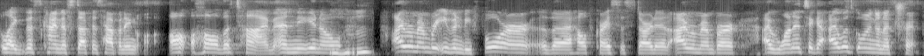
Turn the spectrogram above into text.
like this kind of stuff is happening all, all the time. And you know, mm-hmm. I remember even before the health crisis started, I remember I wanted to get. I was going on a trip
